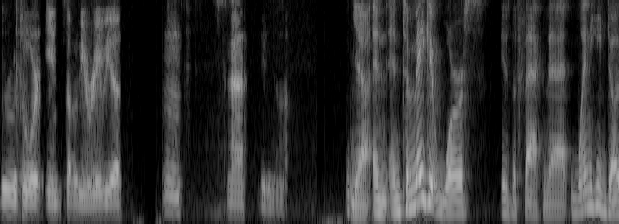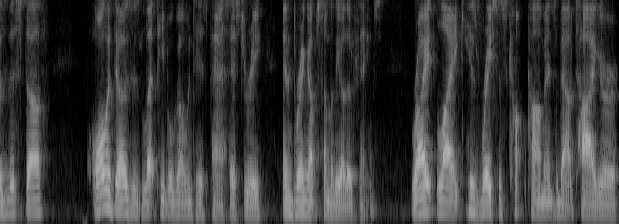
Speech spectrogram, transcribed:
Euro Tour in Saudi Arabia, mm, nah, maybe not. Yeah, and and to make it worse is the fact that when he does this stuff, all it does is let people go into his past history and bring up some of the other things, right? Like his racist co- comments about Tiger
